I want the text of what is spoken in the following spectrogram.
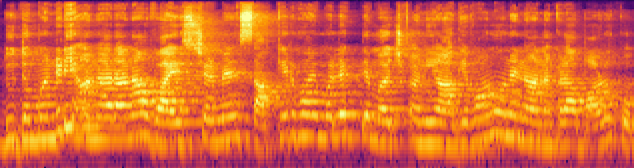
દૂધ મંડળી અનારાના વાઇસ ચેરમેન સાકિરભાઈ મલેક તેમજ અન્ય આગેવાનો અને નાનકડા બાળકો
